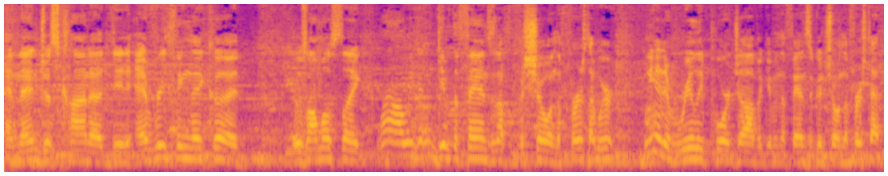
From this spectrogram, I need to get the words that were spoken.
and then just kind of did everything they could. It was almost like, wow, we didn't give the fans enough of a show in the first half. We, were, we did a really poor job of giving the fans a good show in the first half.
